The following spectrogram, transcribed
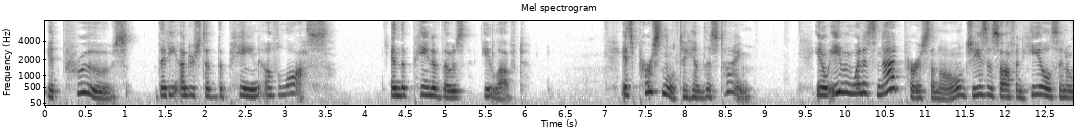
it proves that he understood the pain of loss and the pain of those he loved. It's personal to him this time. You know, even when it's not personal, Jesus often heals in a,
